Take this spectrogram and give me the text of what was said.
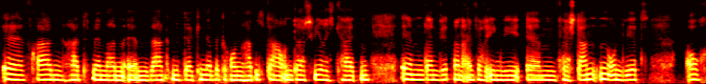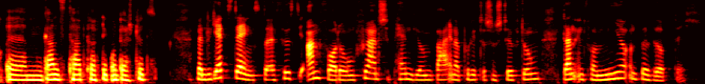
äh, Fragen hat, wenn man ähm, sagt, mit der Kinderbetreuung habe ich da und da Schwierigkeiten, ähm, dann wird man einfach irgendwie ähm, verstanden und wird auch ähm, ganz tatkräftig unterstützt. Wenn du jetzt denkst, du erfüllst die Anforderungen für ein Stipendium bei einer politischen Stiftung, dann informier und bewirb dich.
